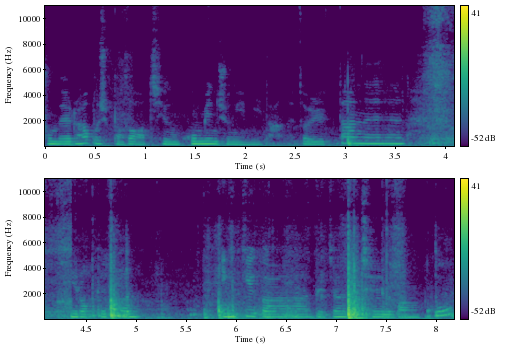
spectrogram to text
구매를 하고 싶어서 지금 고민 중입니다 그래서 일단은 이렇게 좀 인기가 매장에서 제일 많고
